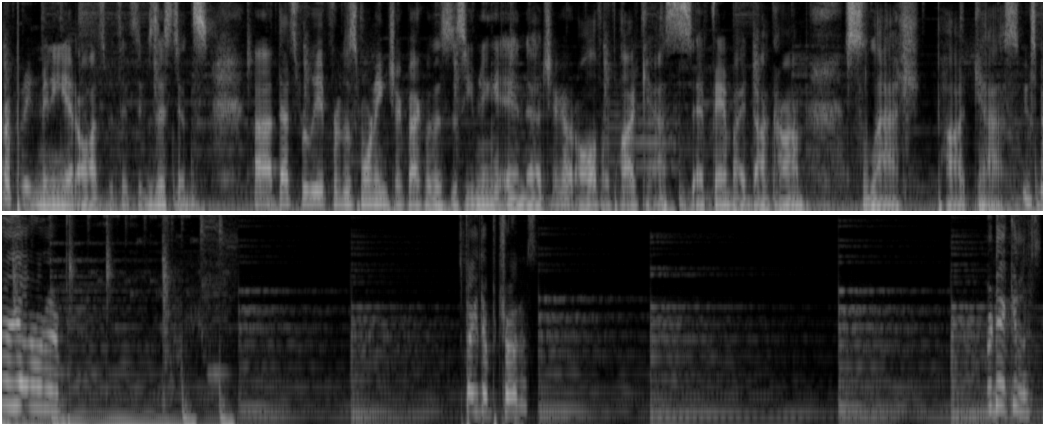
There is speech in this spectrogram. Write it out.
are putting many at odds with its existence. Uh, that's really it for this morning. Check back with us this evening and uh, check out all of our podcasts at fanbyte.com slash podcasts. Experience Spectre Patronus. Ridiculous.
